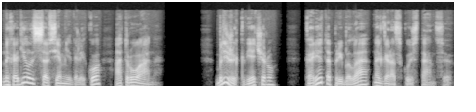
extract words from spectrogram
находилось совсем недалеко от Руана. Ближе к вечеру карета прибыла на городскую станцию.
